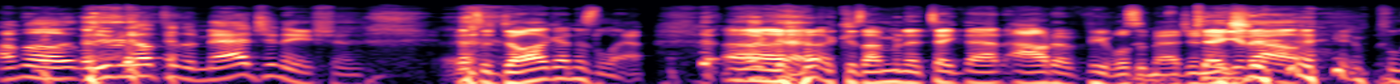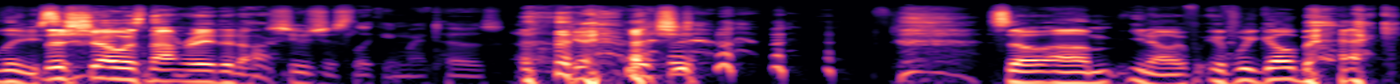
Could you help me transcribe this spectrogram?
I'm uh, leaving it up to the imagination. It's a dog on his lap. Because I'm going to take that out of people's imagination. Take it out. Please. this show is not rated R. She was just licking my toes. So, um, you know, if, if we go back,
